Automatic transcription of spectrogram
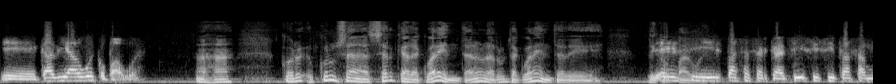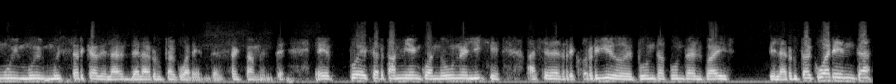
eh, Cabiahue, Copahue. Ajá cruza cerca de la 40, ¿no? La ruta 40 de, de sí, pasa cerca, sí, sí, sí, pasa muy, muy, muy cerca de la, de la ruta 40, exactamente. Eh, puede ser también cuando uno elige hacer el recorrido de punta a punta del país de la ruta 40,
